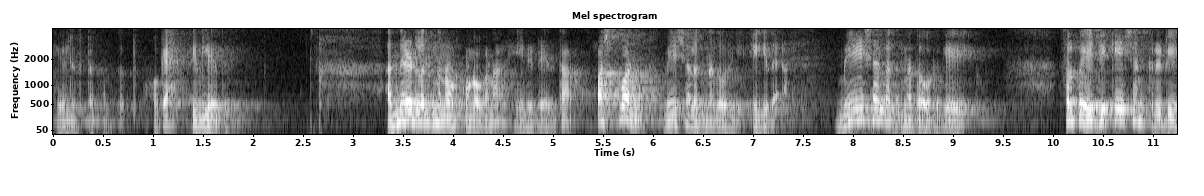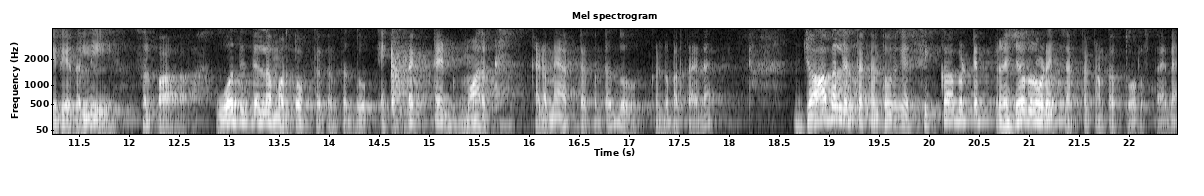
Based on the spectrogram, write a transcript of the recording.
ಹೇಳಿರ್ತಕ್ಕಂಥದ್ದು. ಓಕೆ? ಇರಲಿ ಅದು. ಹನ್ನೆರಡು ಲಗ್ನ ನೋಡ್ಕೊಂಡು ಹೋಗೋಣ. ಏನಿದೆ ಅಂತ? ಫಸ್ಟ್ ಒನ್ ಮೇಷ ಲಗ್ನದವರಿಗೆ ಹೇಗಿದೆ? ಮೇಷ ಲಗ್ನದವ್ರಿಗೆ ಸ್ವಲ್ಪ ಎಜುಕೇಷನ್ ಕ್ರಿಟೀರಿಯಾದಲ್ಲಿ ಸ್ವಲ್ಪ ಓದಿದ್ದೆಲ್ಲ ಮರ್ತೋಗ್ತಕ್ಕಂಥದ್ದು ಎಕ್ಸ್ಪೆಕ್ಟೆಡ್ ಮಾರ್ಕ್ಸ್ ಕಡಿಮೆ ಆಗ್ತಕ್ಕಂಥದ್ದು ಕಂಡು ಬರ್ತಾ ಇದೆ ಜಾಬಲ್ಲಿರ್ತಕ್ಕಂಥವ್ರಿಗೆ ಸಿಕ್ಕಾಬಟ್ಟೆ ಪ್ರೆಷರ್ ಲೋಡ್ ಹೆಚ್ಚಾಗ್ತಕ್ಕಂಥದ್ದು ತೋರಿಸ್ತಾ ಇದೆ.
